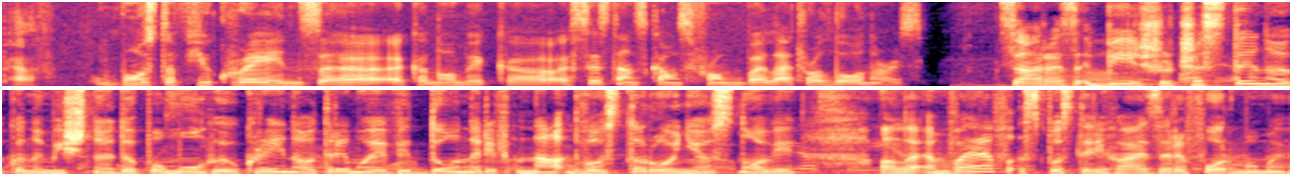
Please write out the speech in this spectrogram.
Path. Most of Ukraine's uh, economic uh, assistance comes from bilateral donors. Зараз більшу частину економічної допомоги Україна отримує від донорів на двосторонній основі, але МВФ спостерігає за реформами.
